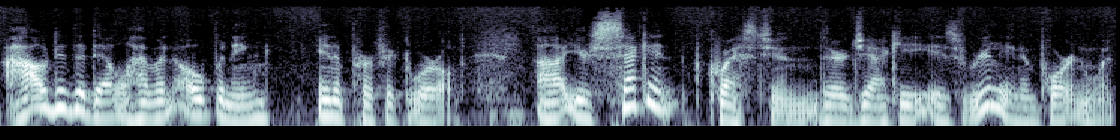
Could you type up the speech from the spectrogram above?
How did the devil have an opening in a perfect world? Uh, your second question there, Jackie, is really an important one.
